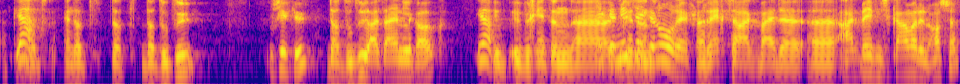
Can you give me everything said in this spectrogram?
Okay. Ja. Dat, en dat, dat, dat doet u? Hoe zegt u? Dat doet u uiteindelijk ook? Ja. U, u begint een, uh, ik niet tegen een, onrecht. een rechtszaak bij de uh, aardbevingskamer in Assen,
